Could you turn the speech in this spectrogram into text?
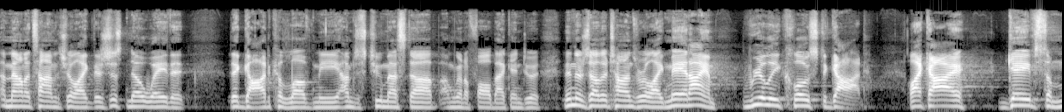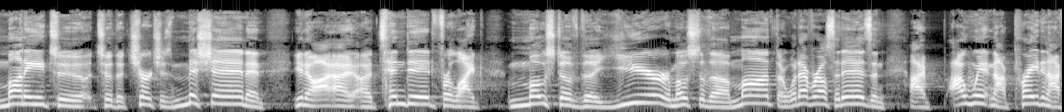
amount of time that you're like, there's just no way that that God could love me. I'm just too messed up. I'm going to fall back into it. Then there's other times where, we're like, man, I am really close to God. Like, I gave some money to, to the church's mission, and, you know, I, I attended for like most of the year or most of the month or whatever else it is. And I, I went and I prayed and I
